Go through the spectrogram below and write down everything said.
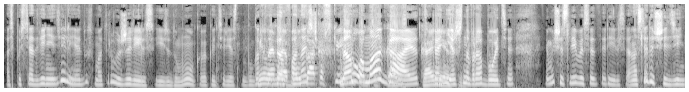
а спустя две недели я иду, смотрю, уже рельсы есть. Думаю, о, как интересно. Булгаков Милая моя, булгаковский нам дом, помогает, конечно. конечно. в работе. И мы счастливы с этой рельсы. А на следующий день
